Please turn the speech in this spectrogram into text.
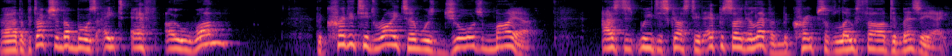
Uh, the production number was 8F01. The credited writer was George Meyer, as we discussed in episode 11, The Crepes of Lothar de Maizière.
